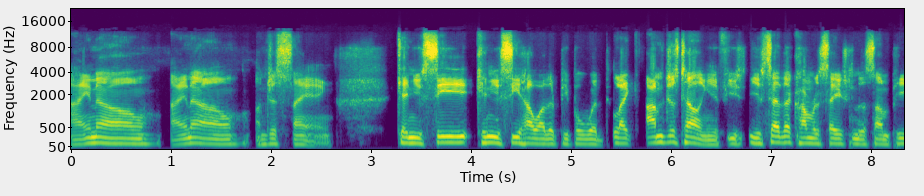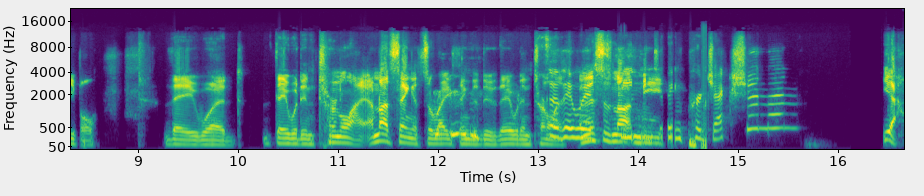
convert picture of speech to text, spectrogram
I know. I know. I'm just saying. Can you see can you see how other people would like I'm just telling you if you you said that conversation to some people they would they would internalize. I'm not saying it's the right thing to do. They would internalize. So they And this is not me. doing projection then? Yeah.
